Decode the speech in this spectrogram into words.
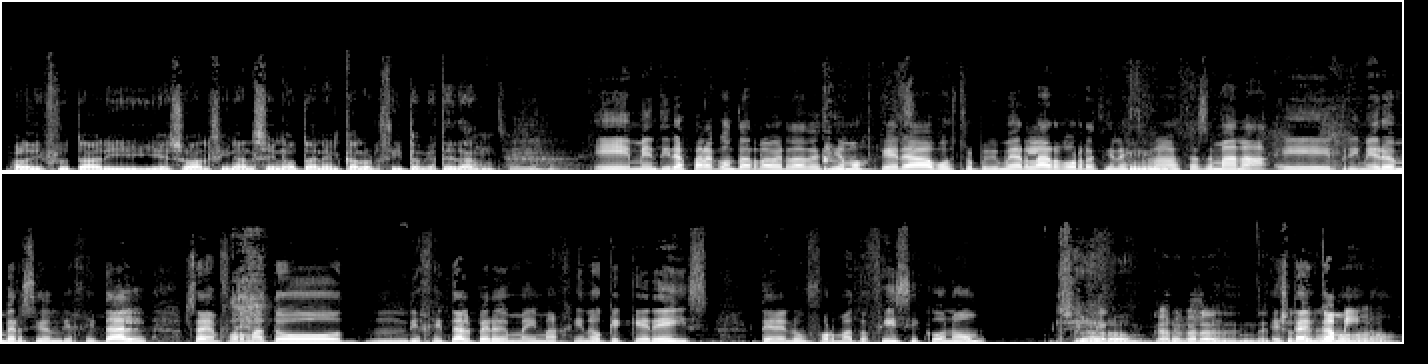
para disfrutar y, y eso al final se nota en el calorcito que te dan. Sí. Eh, Mentiras para contar la verdad, decíamos que era vuestro primer largo, recién estrenado esta semana, eh, primero en versión digital, o sea, en formato mm, digital, pero me imagino que queréis tener un formato físico, ¿no? Sí, Claro, claro, claro. De hecho, Está en tenemos- camino.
